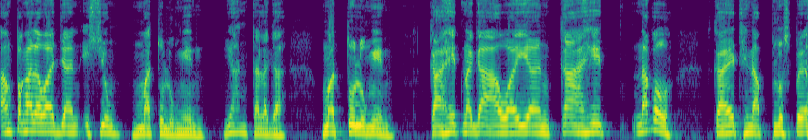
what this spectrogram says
Ang pangalawa dyan is yung matulungin. Yan talaga, matulungin. Kahit nag-aaway yan, kahit, nako, kahit hinaplos pa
